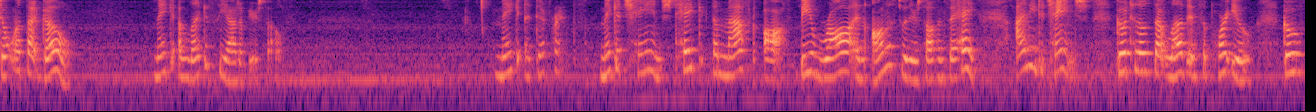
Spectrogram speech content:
Don't let that go. Make a legacy out of yourself. Make a difference. Make a change. Take the mask off. Be raw and honest with yourself and say, hey, I need to change. Go to those that love and support you. Go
